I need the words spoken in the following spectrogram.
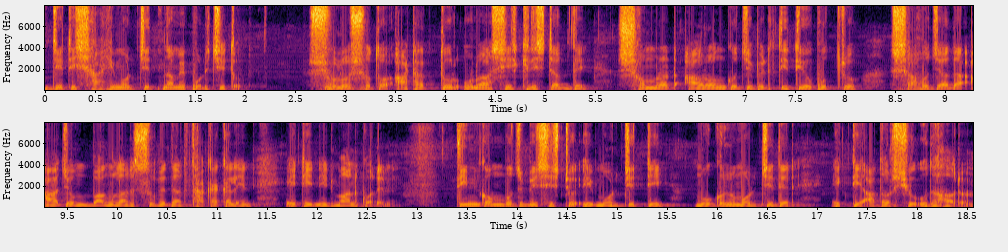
যেটি শাহী মসজিদ নামে পরিচিত। ষোলোশত আটাত্তর উনআশি খ্রিস্টাব্দে সম্রাট আওরঙ্গজেবের তৃতীয় পুত্র শাহজাদা আজম বাংলার সুবেদার থাকাকালীন এটি নির্মাণ করেন। তিন গম্বুজ বিশিষ্ট এই মসজিদটি মুঘল মসজিদের একটি আদর্শ উদাহরণ।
